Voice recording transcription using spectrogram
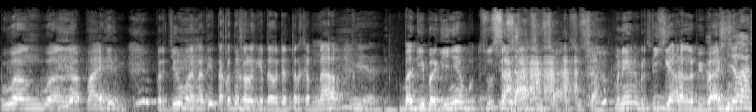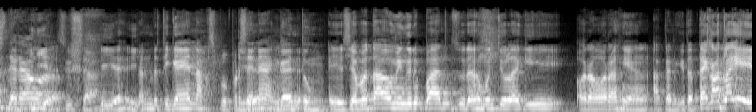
buang-buang ngapain? Percuma nanti takutnya kalau kita udah terkenal, Iya. bagi-baginya susah. Susah, susah, susah. Mendingan bertiga kan lebih banyak. jelas dari awal. Iya, Susah. Iya, iya. Kan bertiga enak 10 persennya gantung. Iya, siapa tahu minggu depan sudah muncul lagi orang-orang yang akan kita take out lagi.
